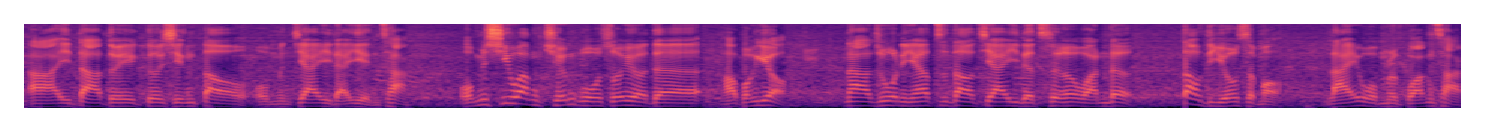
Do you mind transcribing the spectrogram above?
啊，一大堆歌星到我们嘉义来演唱。我们希望全国所有的好朋友，那如果你要知道嘉义的吃喝玩乐到底有什么？来我们的广场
